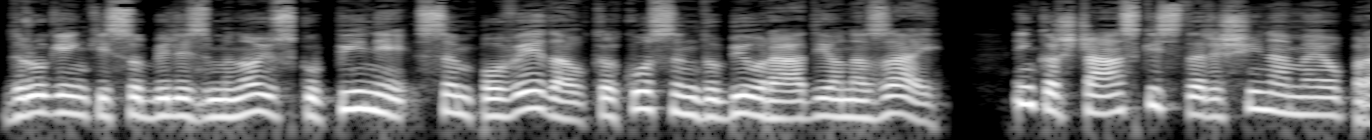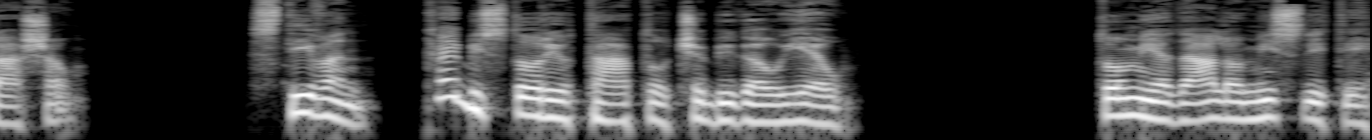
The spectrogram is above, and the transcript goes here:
Drugim, ki so bili z menoj v skupini, sem povedal, kako sem dobil radio nazaj, in krščanski starešina me je vprašal: Steven, kaj bi storil tato, če bi ga ujel? To mi je dalo misliti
